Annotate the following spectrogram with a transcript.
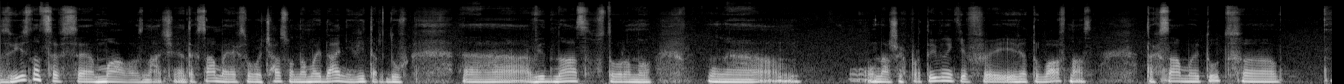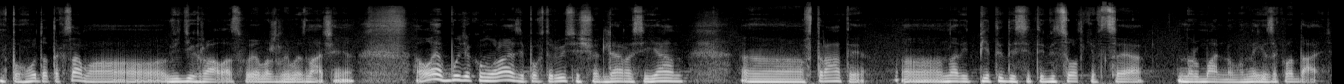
звісно, це все мало значення. Так само, як свого часу на Майдані вітер дув від нас в сторону наших противників і рятував нас. Так само і тут погода так само відіграла своє важливе значення. Але в будь-якому разі повторюся, що для росіян е, втрати е, навіть 50% це нормально, вони їх закладають.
